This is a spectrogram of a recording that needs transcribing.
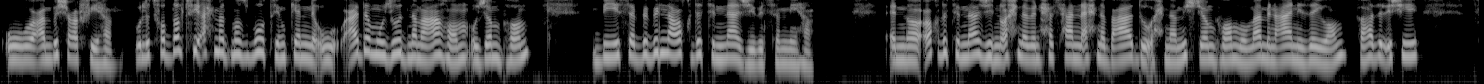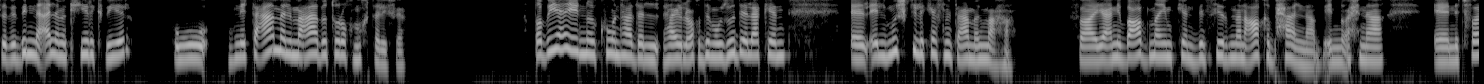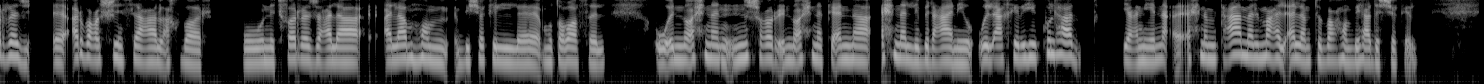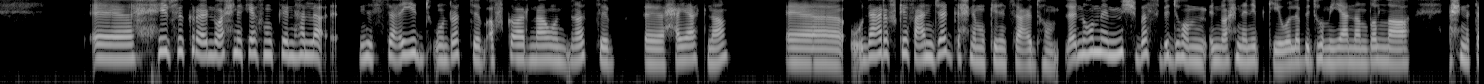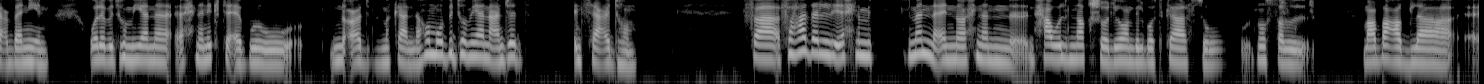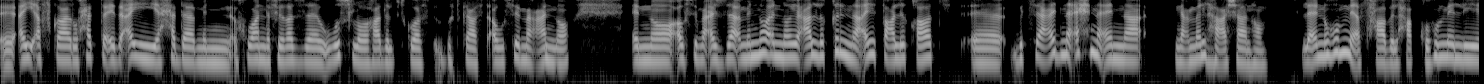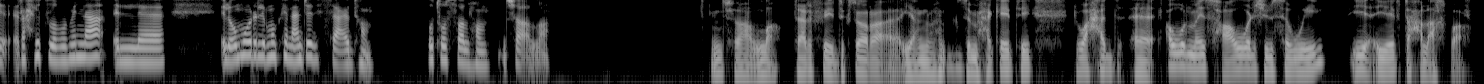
وعم بشعر فيها. واللي تفضلت فيه أحمد مزبوط يمكن وعدم وجودنا معاهم وجنبهم بيسبب لنا عقدة الناجي بنسميها. إنه عقدة الناجي إنه إحنا بنحس حالنا إحنا بعاد وإحنا مش جنبهم وما بنعاني زيهم. فهذا الإشي بسبب لنا ألم كثير كبير وبنتعامل معاه بطرق مختلفة. طبيعي إنه يكون هذا هاي العقدة موجودة لكن المشكلة كيف نتعامل معها؟ فيعني بعضنا يمكن بنصير بدنا نعاقب حالنا بإنه إحنا آه، نتفرج 24 آه، ساعة على الأخبار ونتفرج على ألامهم بشكل متواصل وإنه إحنا نشعر إنه إحنا كأننا إحنا اللي بنعاني وإلى آخره كل هذا يعني إحنا نتعامل مع الألم تبعهم بهذا الشكل. هي الفكرة إنه إحنا كيف ممكن هلأ نستعيد ونرتب أفكارنا ونرتب آه حياتنا آه ونعرف كيف عن جد إحنا ممكن نساعدهم. لأنه هم مش بس بدهم إنه إحنا نبكي ولا بدهم إيانا نضلنا إحنا تعبانين ولا بدهم إيانا إحنا نكتئب ونقعد بمكاننا. هم بدهم إيانا عن جد نساعدهم. فهذا اللي إحنا بنتمنى إنه إحنا نحاول نناقشه اليوم بالبودكاست ونوصل مع بعض لأي أفكار وحتى إذا أي حدا من إخواننا في غزة وصلوا هذا البودكاست أو سمع عنه إنه أو سمع أجزاء منه إنه يعلق لنا أي تعليقات آه، بتساعدنا إحنا إن نعملها عشانهم. لأنه هم أصحاب الحق وهم اللي رح يطلبوا منا الأمور اللي ممكن عن جد تساعدهم وتوصلهم إن شاء الله. إن شاء الله. تعرفي دكتورة يعني زي ما حكيتي الواحد آه، أول ما يصحى أول شيء بيسويه يفتح الأخبار.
